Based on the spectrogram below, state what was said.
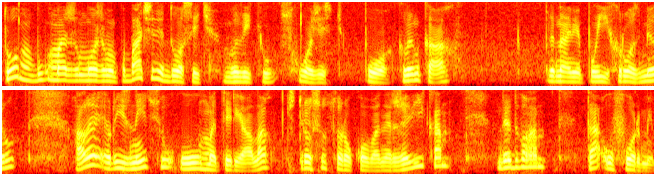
то ми можемо побачити досить велику схожість по клинках, принаймні по їх розміру, але різницю у матеріалах 440 нержавійка D2 та у формі.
